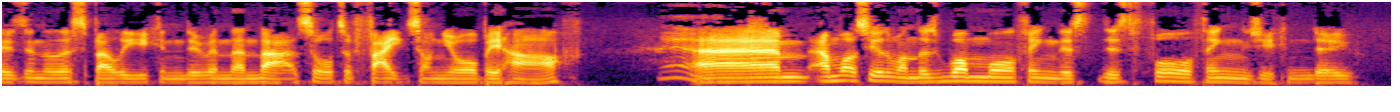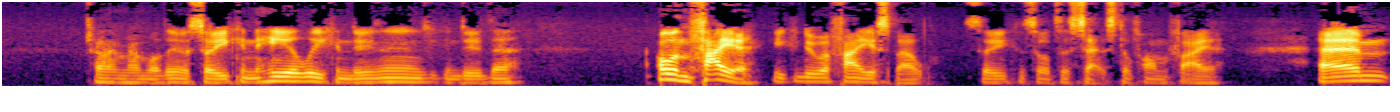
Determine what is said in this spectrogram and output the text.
Is another spell you can do, and then that sort of fights on your behalf. Yeah. Um, and what's the other one? There's one more thing. There's there's four things you can do. trying to remember what they are. So you can heal. You can do this. You can do the. Oh, and fire. You can do a fire spell. So you can sort of set stuff on fire. Um,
